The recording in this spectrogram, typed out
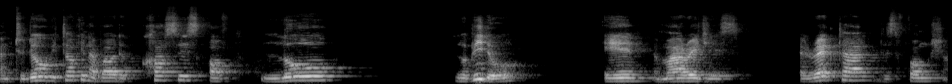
And today we'll be talking about the causes of low libido in marriages, erectile dysfunction.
